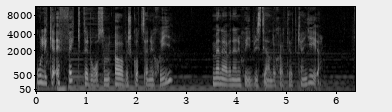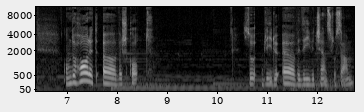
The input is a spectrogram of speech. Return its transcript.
Olika effekter då som överskottsenergi men även energibrist i andra chakrat kan ge. Om du har ett överskott så blir du överdrivet känslosam,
